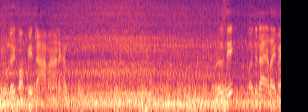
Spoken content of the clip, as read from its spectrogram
อยู่เลยเกาะเพตามานะครับดูสิเราจะได้อะไรไหม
